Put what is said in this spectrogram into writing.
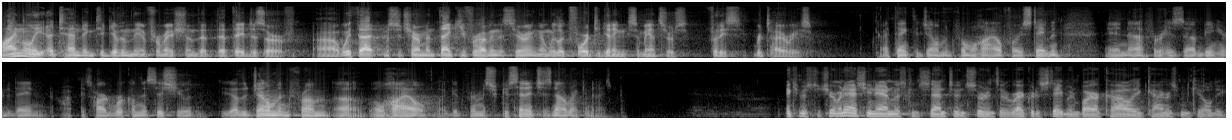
finally attending to give them the information that, that they deserve. Uh, with that, Mr. Chairman, thank you for having this hearing, and we look forward to getting some answers for these retirees. I thank the gentleman from Ohio for his statement and uh, for his uh, being here today and his hard work on this issue. The other gentleman from uh, Ohio, my good friend Mr. Kucinich, is now recognized. Thank you, Mr. Chairman. I ask unanimous consent to insert into the record a statement by our colleague, Congressman Kildee.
